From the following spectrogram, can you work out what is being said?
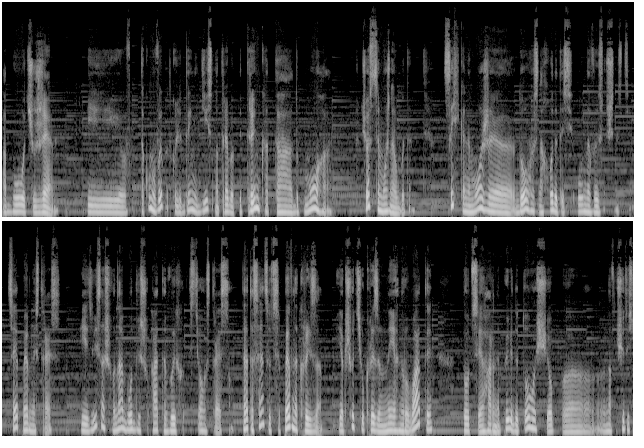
або чуже. І в такому випадку людині дійсно треба підтримка та допомога. Що з цим можна робити? Психіка не може довго знаходитись у невизначеності. Це певний стрес. І, звісно ж, вона буде шукати виход з цього стресу. Трата сенсу це певна криза. Якщо цю кризу не ігнорувати, то це гарний привід до того, щоб е, навчитись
